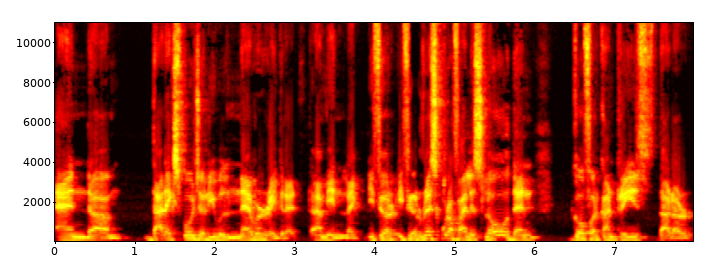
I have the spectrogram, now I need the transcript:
and um, that exposure you will never regret i mean like if your if your risk profile is low then go for countries that are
